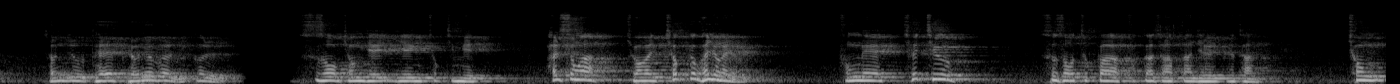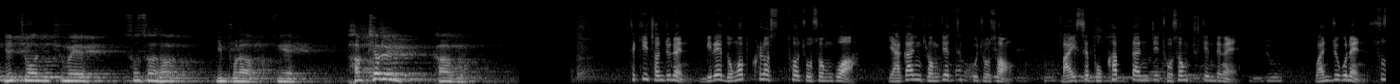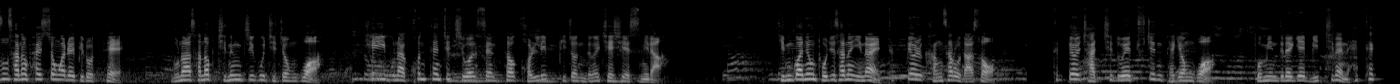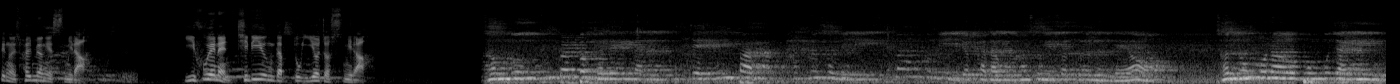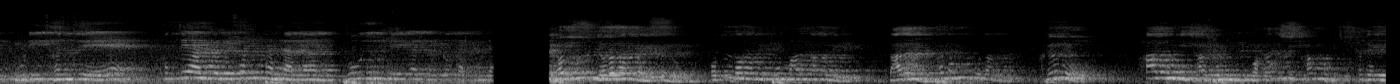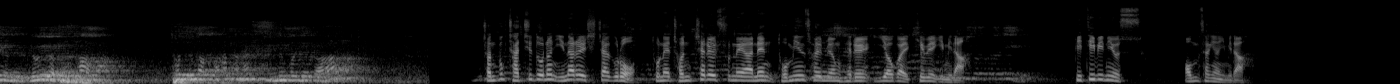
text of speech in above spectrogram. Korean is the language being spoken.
전주 대변혁을 이끌 수소 경제 이행 촉진 및 활성화 조항을 적극 활용하여 국내 최초의 수소 특화 국가산업단지를 비롯한 총 1조 원 규모의 수소산업 인프라 확충에 박차를 가하고 특히 전주는 미래 농업 클러스터 조성과 야간 경제 특구 조성, 마이스 복합단지 조성 추진 등을 완주군은 수소산업 활성화를 비롯해 문화산업진흥지구 지정과 K문화 콘텐츠 지원센터 건립 비전 등을 제시했습니다. 김관영 도지사는 이날 특별 강사로 나서 특별 자치도의 추진 배경과 도민들에게 미치는 혜택 등을 설명했습니다. 이후에는 질의응답도 이어졌습니다. 전북 특별법 개정에 따른 국제 케이팝 학교 설립이 새만큼이 유력하다고 방송에서 들었는데요. 전통문화의 본부장인 우리 전주에 국제학교를 설립한다면 좋은 기회가 될 것 같은데 변수는 여러 가지가 있어요. 어떤 사람이 돈 많은 사람이 나는 새만큼보다는 그래도 한옥이 잘 돌리고 한식 한국이 잘 되어 있는 여기가 좋다. 전주 갖고 하면 할 수 있는 거니까 전북 자치도는 이날을 시작으로 도내 전체를 순회하는 도민 설명회를 이어갈 계획입니다. BTV 뉴스 엄상현입니다.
